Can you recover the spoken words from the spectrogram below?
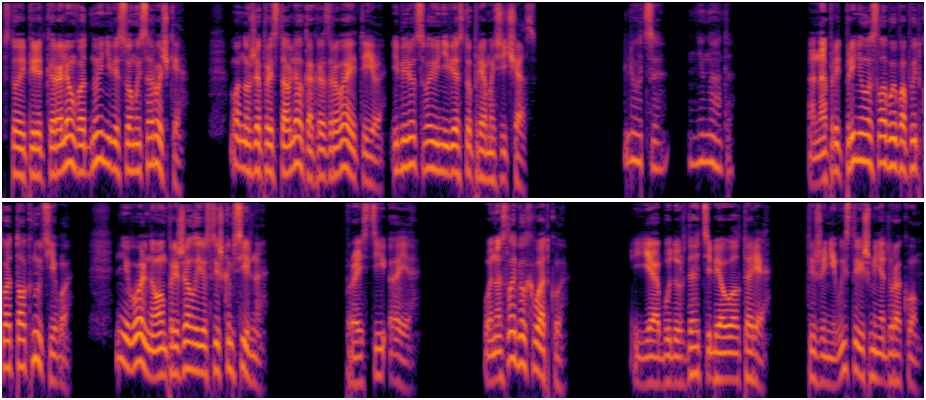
стоя перед королем в одной невесомой сорочке. Он уже представлял, как разрывает ее и берет свою невесту прямо сейчас. Люция, не надо. Она предприняла слабую попытку оттолкнуть его. Невольно он прижал ее слишком сильно. «Прости, Ая». Он ослабил хватку. «Я буду ждать тебя у алтаря. Ты же не выставишь меня дураком».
